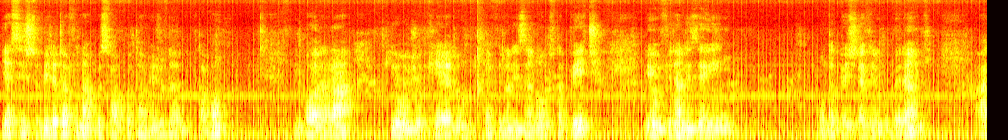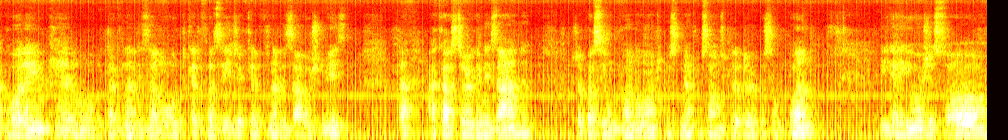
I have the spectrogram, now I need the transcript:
E assista o vídeo até o final, pessoal, pra estar tá me ajudando, tá bom? E bora lá, que hoje eu quero estar tá finalizando outro tapete eu finalizei um tapete daquele bumerangue. Agora eu quero estar tá finalizando outro, quero fazer, já quero finalizar hoje mesmo. Tá? A casa está organizada. Já passei um pano ontem, passei, passar um aspirador, passei um pano. E aí hoje é só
